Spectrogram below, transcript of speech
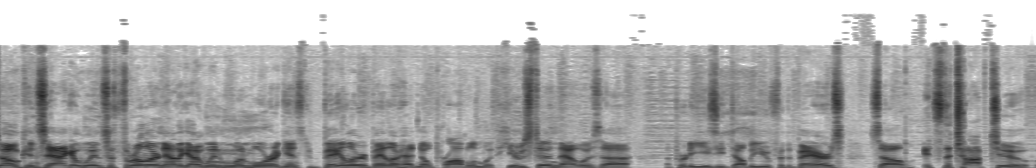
So Gonzaga wins the thriller. Now they got to win one more against Baylor. Baylor had no problem with Houston. That was a, a pretty easy W for the Bears. So it's the top two,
